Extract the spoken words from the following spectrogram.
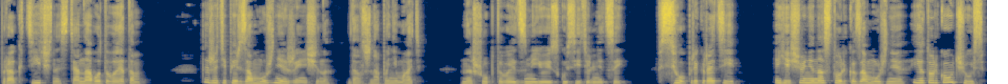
Практичность, она вот в этом. Ты же теперь замужняя женщина, должна понимать», – нашептывает змеей-искусительницей. «Все, прекрати. Еще не настолько замужняя, я только учусь»,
